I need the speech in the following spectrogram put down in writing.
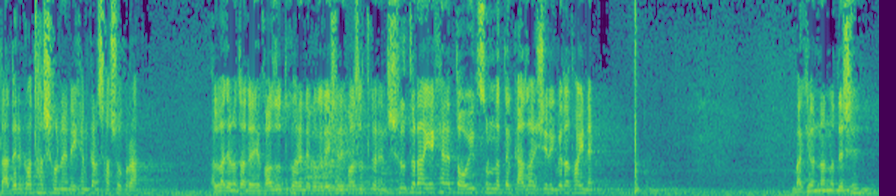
তাদের কথা শোনেন এখানকার শাসকরা। আল্লাহ যেন তাদের হেফাজত করেন এবং দেশের হেফাজত করেন। সুতরাং এখানে তহিদ সুন্নতের কাজ হয়, শিরিক বেদাত হয় না। বাকি অন্যান্য দেশে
